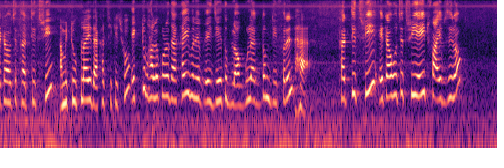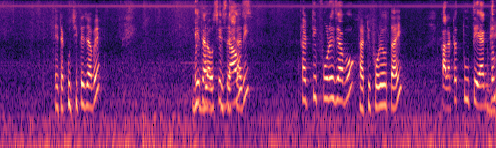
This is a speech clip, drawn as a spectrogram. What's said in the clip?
এটা হচ্ছে থার্টি থ্রি আমি টু প্লাই দেখাচ্ছি কিছু। একটু ভালো করে দেখাই মানে এই যেহেতু ব্লকগুলো একদম ডিফারেন্ট হ্যাঁ। থার্টি থ্রি এটাও হচ্ছে থ্রি এইট ফাইভ জিরো এটা কুচিতে যাবে। উইথ ব্লাউজ পিসের শাড়ি। থার্টি ফোরে যাব। থার্টি ফোরেও তাই? কালারটা তুতে একদম।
